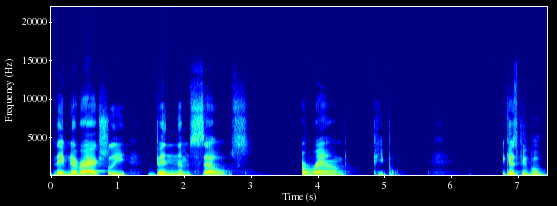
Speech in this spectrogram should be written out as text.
they've never actually been themselves around people because people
